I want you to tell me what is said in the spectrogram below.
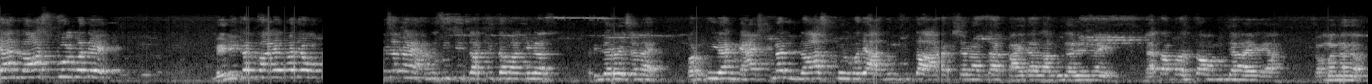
या लॉ स्कूल मध्ये मेडिकल कॉलेजमध्ये रिझर्वेशन आहे अनुसूचित जाती जमातीला रिझर्वेशन आहे. परंतु या नॅशनल लॉ स्कूलमध्ये अजून सुद्धा आरक्षणाचा कायदा लागू झालेला नाही. त्याचा प्रस्ताव आमच्या आहे या संबंधानं.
